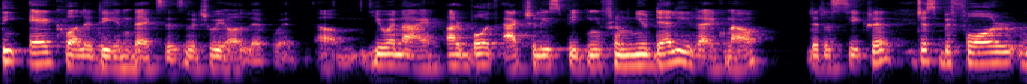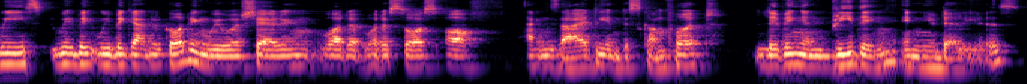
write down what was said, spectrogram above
the air quality indexes, which we all live with. Um, you and I are both actually speaking from New Delhi right now. Little secret. Just before we we we began recording, we were sharing what a, what a source of anxiety and discomfort living and breathing in New Delhi is.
